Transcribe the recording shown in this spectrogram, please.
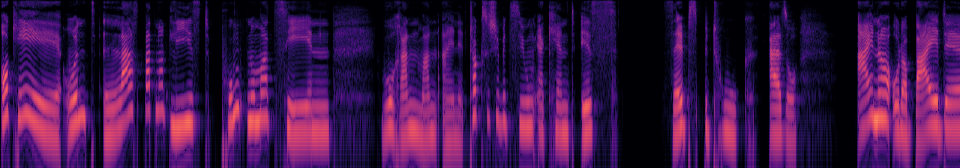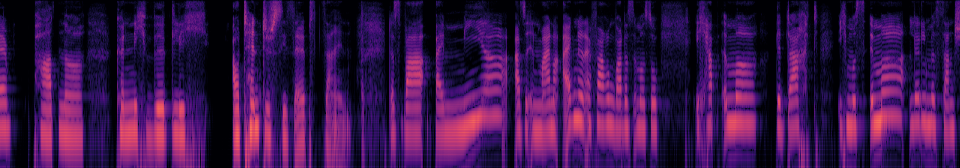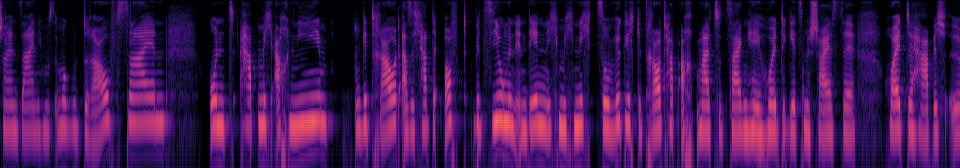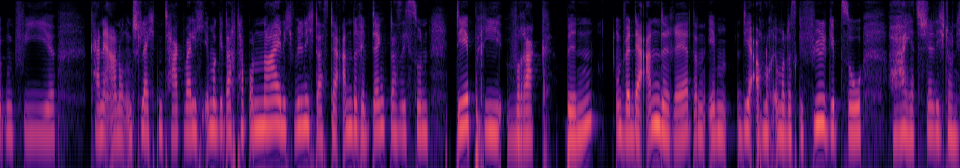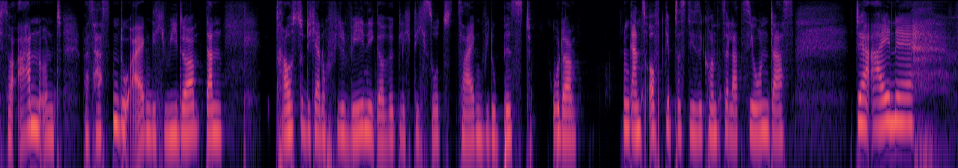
Okay, und last but not least, Punkt Nummer 10 woran man eine toxische Beziehung erkennt, ist Selbstbetrug. Also einer oder beide Partner können nicht wirklich authentisch sie selbst sein. Das war bei mir, also in meiner eigenen Erfahrung war das immer so, ich habe immer gedacht, ich muss immer Little Miss Sunshine sein, ich muss immer gut drauf sein und habe mich auch nie getraut. Also ich hatte oft Beziehungen, in denen ich mich nicht so wirklich getraut habe, auch mal zu zeigen, hey, heute geht's mir scheiße, heute habe ich irgendwie keine Ahnung, einen schlechten Tag, weil ich immer gedacht habe, oh nein, ich will nicht, dass der andere denkt, dass ich so ein Depri-Wrack bin. Und wenn der andere dann eben dir auch noch immer das Gefühl gibt, so, oh, jetzt stell dich doch nicht so an und was hast denn du eigentlich wieder, dann traust du dich ja noch viel weniger, wirklich dich so zu zeigen, wie du bist. Oder ganz oft gibt es diese Konstellation, dass der eine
